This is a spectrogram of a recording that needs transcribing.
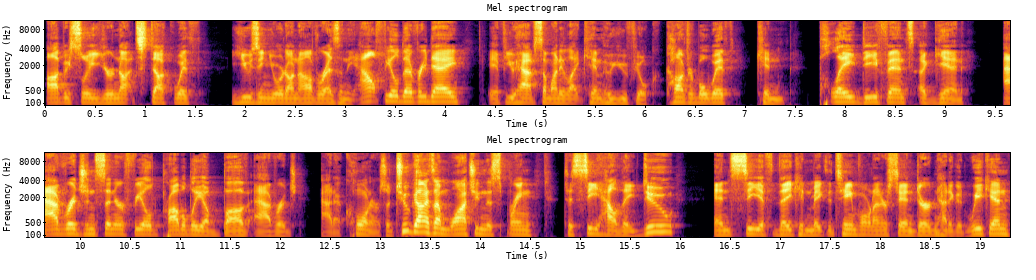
Obviously, you're not stuck with using Yordan Alvarez in the outfield every day. If you have somebody like him who you feel comfortable with, can play defense again, average in center field, probably above average at a corner. So, two guys I'm watching this spring to see how they do and see if they can make the team. From what I understand, Dirden had a good weekend.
